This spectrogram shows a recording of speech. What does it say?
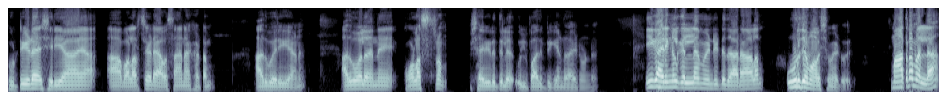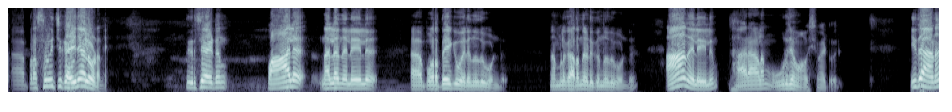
കുട്ടിയുടെ ശരിയായ ആ വളർച്ചയുടെ അവസാന ഘട്ടം അത് വരികയാണ്. അതുപോലെ തന്നെ കൊളസ്ട്രം ശരീരത്തിൽ ഉൽപ്പാദിപ്പിക്കേണ്ടതായിട്ടുണ്ട്. ഈ കാര്യങ്ങൾക്കെല്ലാം വേണ്ടിയിട്ട് ധാരാളം ഊർജം ആവശ്യമായിട്ട് വരും. മാത്രമല്ല പ്രസവിച്ച് കഴിഞ്ഞാൽ ഉടനെ തീർച്ചയായിട്ടും പാൽ നല്ല നിലയിൽ പുറത്തേക്ക് വരുന്നത് കൊണ്ട് നമ്മൾ കറന്നെടുക്കുന്നത് കൊണ്ട് ആ നിലയിലും ധാരാളം ഊർജം ആവശ്യമായിട്ട് വരും. ഇതാണ്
